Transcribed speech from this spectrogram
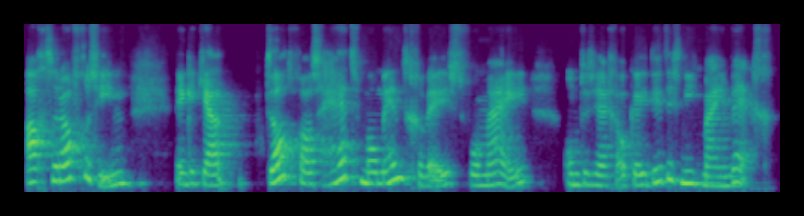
Achteraf gezien denk ik, ja, dat was het moment geweest voor mij om te zeggen, oké, dit is niet mijn weg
